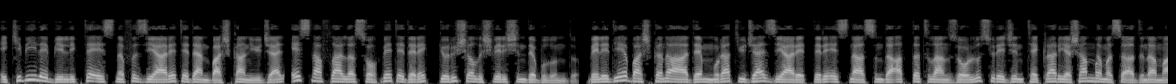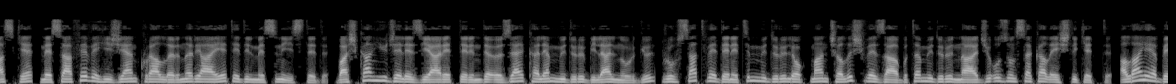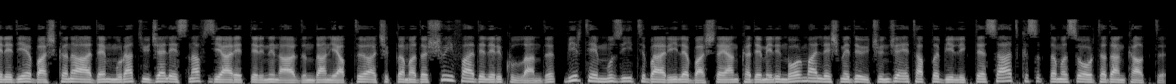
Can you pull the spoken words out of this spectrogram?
Ekibiyle birlikte esnafı ziyaret eden Başkan Yücel, esnaflarla sohbet ederek görüş alışverişinde bulundu. Belediye Başkanı Adem Murat Yücel ziyaretleri esnasında atlatılan zorlu sürecin tekrar yaşanmaması adına maske, mesafe ve hijyen kurallarına riayet edilmesini istedi. Başkan Yücel'e ziyaretlerinde Özel Kalem Müdürü Bilal Nurgül, Ruhsat ve Denetim Müdürü Lokman Çalış ve Zabıta Müdürü Naci Uzunsakal eşlik etti. Alanya Belediye Başkanı Adem Murat Yücel esnaf ziyaretlerinin ardından yaptığı açıklamada şu ifadeleri kullandı, 1 Temmuz itibariyle başlayan kademeli normalleşmede 3. etapla birlikte saat kısıtlaması ortadan kalktı.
